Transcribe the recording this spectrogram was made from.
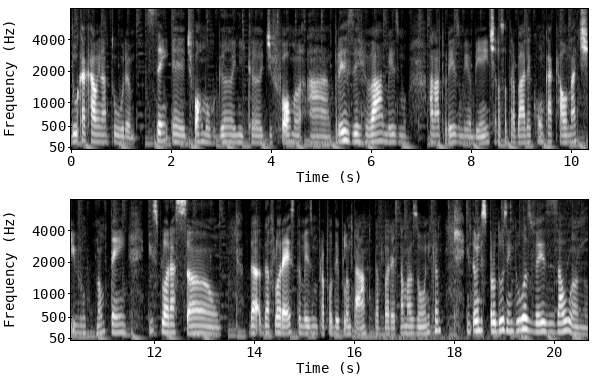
do cacau in natura sem, é, de forma orgânica, de forma a preservar mesmo a natureza, o meio ambiente. Ela só trabalha com cacau nativo, não tem exploração, da, da floresta mesmo para poder plantar, da floresta amazônica. Então eles produzem duas vezes ao ano.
